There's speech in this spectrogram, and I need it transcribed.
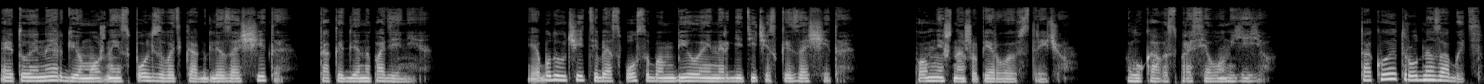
Эту энергию можно использовать как для защиты, так и для нападения. Я буду учить тебя способам биоэнергетической защиты. Помнишь нашу первую встречу? Лукаво спросил он ее. Такое трудно забыть.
